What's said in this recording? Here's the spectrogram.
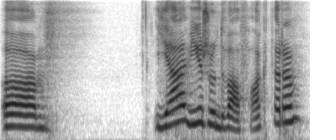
Я вижу два фактора –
